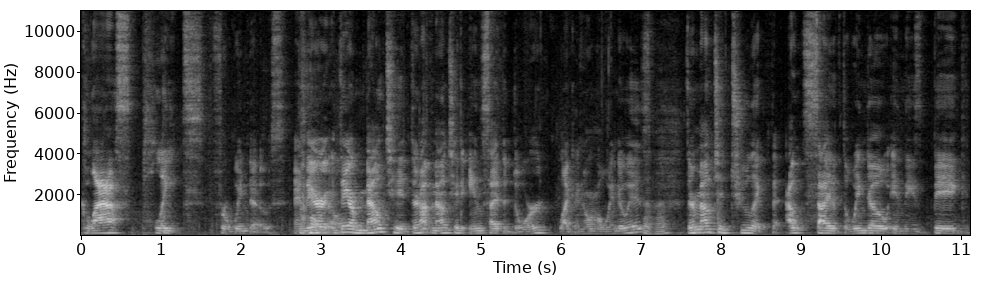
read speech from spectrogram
glass plates for windows, and they're Oh, no. they are mounted. They're not mounted inside the door like a normal window is. Uh-huh. They're mounted to like the outside of the window in these big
